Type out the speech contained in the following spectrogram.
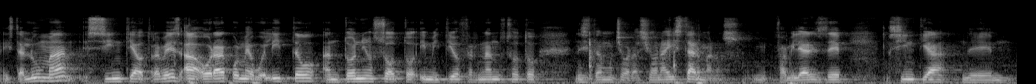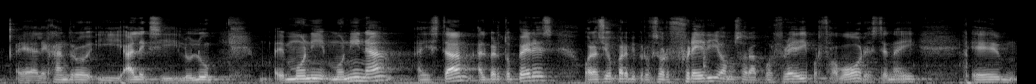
Ahí está Luma, Cintia otra vez. A orar por mi abuelito Antonio Soto y mi tío Fernando Soto. Necesitan mucha oración. Ahí está, hermanos. Familiares de Cintia, de eh, Alejandro y Alex y Lulú. Eh, Moni, Monina, ahí está. Alberto Pérez. Oración para mi profesor Freddy. Vamos a orar por Freddy, por favor. Estén ahí. Eh,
